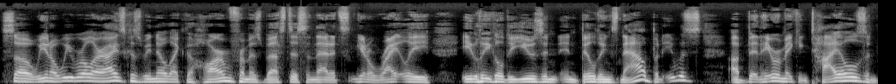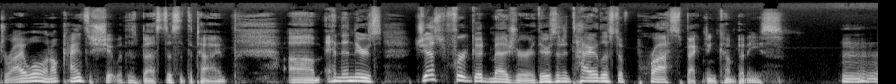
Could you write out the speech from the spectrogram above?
So, you know, we roll our eyes because we know like the harm from asbestos and that it's, you know, rightly illegal to use in, in buildings now, but it was a bit, they were making tiles and drywall and all kinds of shit with asbestos at the time. Um, and then there's just for good measure, there's an entire list of prospecting companies. Mm-hmm.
